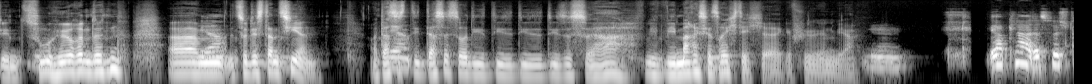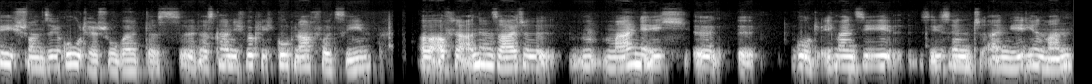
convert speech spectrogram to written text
den Zuhörenden ähm, ja. zu distanzieren. Und das, ja. ist, die, das ist so die, die, die, dieses, ja, wie, wie mache ich es jetzt mhm. richtig, äh, Gefühl in mir. Mhm. Ja, klar, das verstehe ich schon sehr gut, Herr Schubert. Das, äh, das kann ich wirklich gut nachvollziehen. Aber auf der anderen Seite meine ich, äh, äh, gut, ich meine, Sie, Sie sind ein Medienmann,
